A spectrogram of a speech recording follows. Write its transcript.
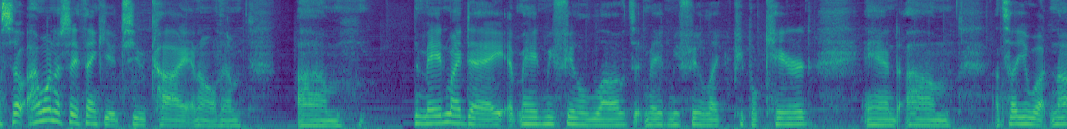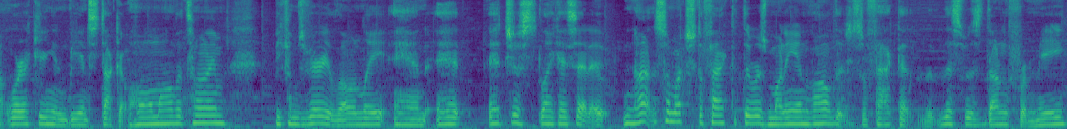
So I want to say thank you to Kai and all of them. Um, it made my day. It made me feel loved. It made me feel like people cared. And um, I'll tell you what, not working and being stuck at home all the time becomes very lonely. And it it just like I said, it, not so much the fact that there was money involved. It's the fact that this was done for me.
